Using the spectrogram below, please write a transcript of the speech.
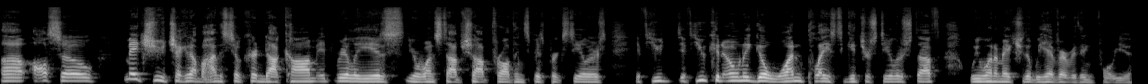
Uh, also, make sure you check it out behind the steel curtain.com. It really is your one-stop shop for all things Pittsburgh Steelers. If you if you can only go one place to get your Steelers stuff, we want to make sure that we have everything for you.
